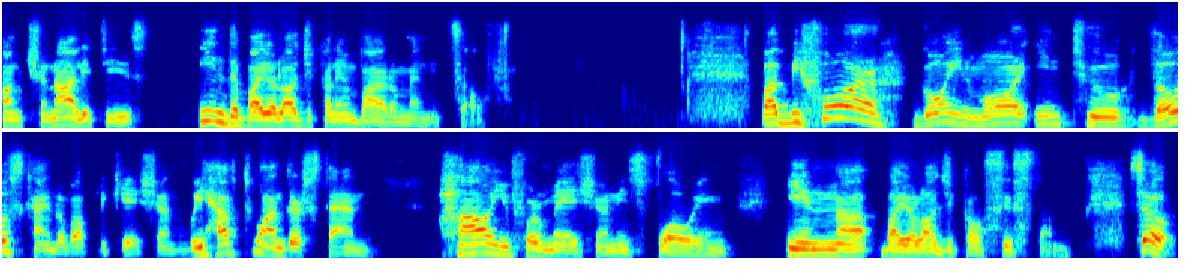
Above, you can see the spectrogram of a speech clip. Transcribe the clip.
functionalities in the biological environment itself. But before going more into those kind of application, we have to understand how information is flowing in a biological system. So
